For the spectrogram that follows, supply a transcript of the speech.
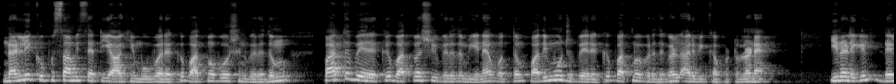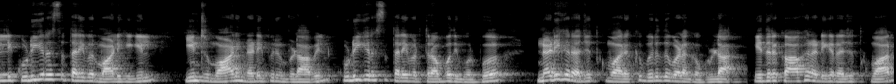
நல்லி குப்புசாமி செட்டி ஆகிய மூவருக்கு பத்மபூஷன் விருதும் பத்து பேருக்கு பத்மஸ்ரீ விருதும் என மொத்தம் பதிமூன்று பேருக்கு பத்ம விருதுகள் அறிவிக்கப்பட்டுள்ளன. இந்நிலையில் டெல்லி குடியரசுத் தலைவர் மாளிகையில் இன்று மாலை நடைபெறும் விழாவில் குடியரசுத் தலைவர் திரௌபதி முர்மு நடிகர் அஜித்குமாருக்கு விருது வழங்க உள்ளார். இதற்காக நடிகர் அஜித்குமார்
